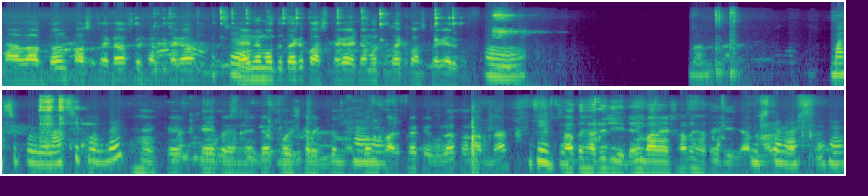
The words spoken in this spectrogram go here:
না লাভ ধরুন পাঁচ টাকা ছয় ষাট টাকা। আচ্ছা। এর মধ্যে থাকে পাঁচ টাকা এটার মধ্যে থাকে পাঁচ টাকা এরকম। মাছি পড়বে মাছি পড়বে? হ্যাঁ কে কে পারেন এটা পরিষ্কার একদম হ্যাঁ, একদম হ্যাঁ। পারফেক্ট এগুলো কোন আপনার জি জি। সাথে সাথে দিয়ে দিই আমি বানাই সাথে সাথে দিয়ে দিই বুঝতে পারছি হ্যাঁ।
